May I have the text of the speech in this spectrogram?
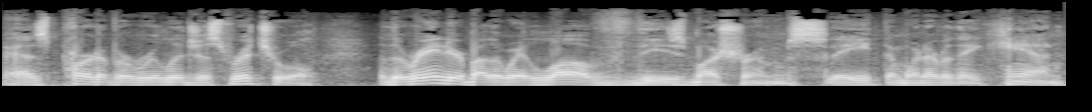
as part of a religious ritual. The reindeer, by the way, love these mushrooms. They eat them whenever they can.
